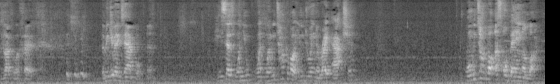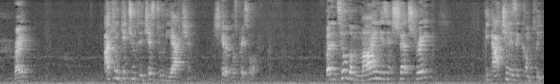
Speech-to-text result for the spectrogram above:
Jazakallah khair. Let me give an example. He says when you when, when we talk about you doing the right action, when we talk about us obeying Allah, right? I can get you to just do the action. Just get up, let's pray Salah. But until the mind isn't set straight, the action isn't complete.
